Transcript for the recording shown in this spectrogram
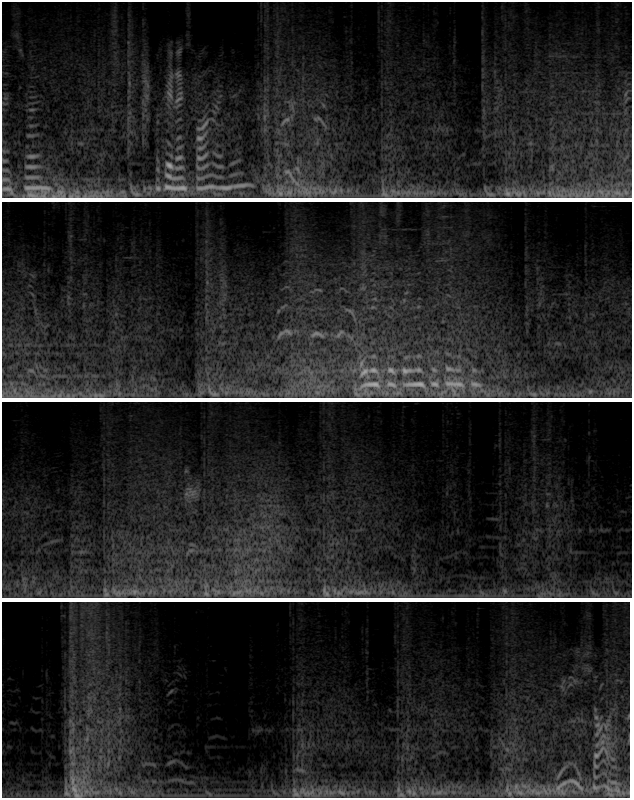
Nice try. Okay, nice spawn right here. Aim assist, aim assist, aim assist. You eat shots.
